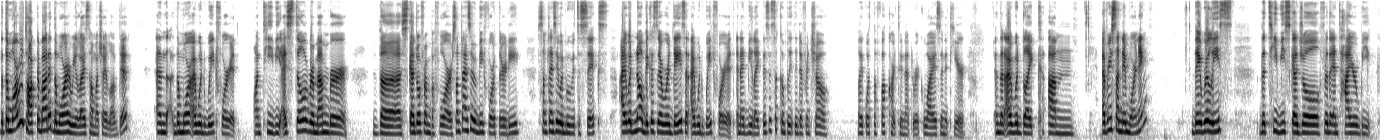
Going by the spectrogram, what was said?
but the more we talked about it, the more I realized how much I loved it, and the more I would wait for it on TV. I still remember the schedule from before. Sometimes it would be 4:30. Sometimes they would move it to 6. I would know because there were days that I would wait for it and I'd be like this is a completely different show. Like what the fuck Cartoon Network? Why isn't it here? And then I would like um every Sunday morning they release the TV schedule for the entire week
